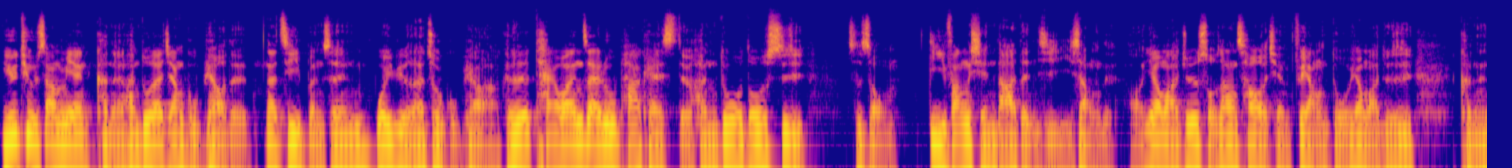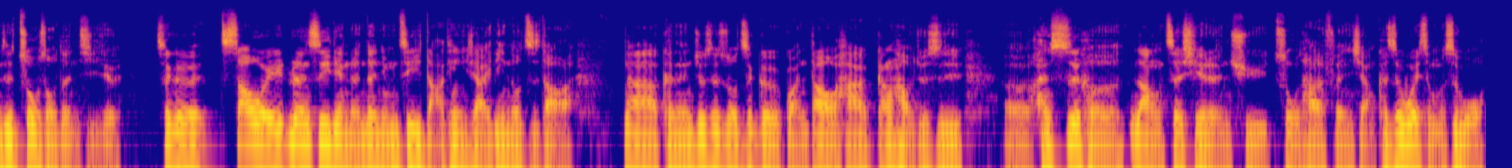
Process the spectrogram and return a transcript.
YouTube 上面可能很多在讲股票的，那自己本身未必有在做股票啦。可是台湾在录 Podcast 的很多都是这种地方贤达等级以上的啊，要么就是手上抄的钱非常多，要么就是可能是做手等级的。这个稍微认识一点人的，你们自己打听一下，一定都知道了。那可能就是说这个管道它刚好就是呃很适合让这些人去做他的分享。可是为什么是我？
